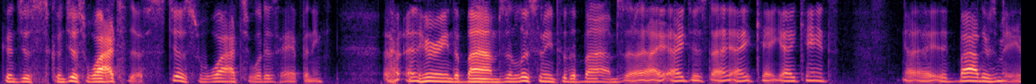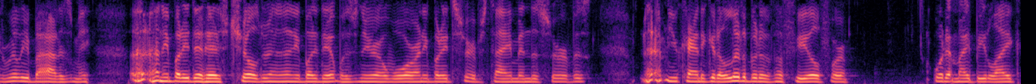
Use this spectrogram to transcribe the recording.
can just can just watch this, just watch what is happening, and hearing the bombs and listening to the bombs. I I just I, I can't I can't uh, it bothers me. It really bothers me. anybody that has children, anybody that was near a war, anybody that serves time in the service, you kind of get a little bit of a feel for what it might be like.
